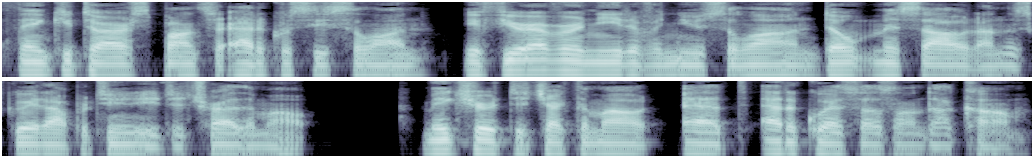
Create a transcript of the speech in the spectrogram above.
Thank you to our sponsor, Adequacy Salon. If you're ever in need of a new salon, don't miss out on this great opportunity to try them out. Make sure to check them out at adequacysalon.com.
